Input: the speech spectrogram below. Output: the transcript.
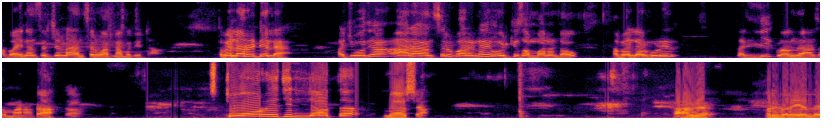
അപ്പോൾ അതിനനുസരിച്ചുള്ള ആൻസർ പറഞ്ഞാൽ മതി കേട്ടോ. അപ്പോൾ എല്ലാവരും റെഡി അല്ലേ? ആ ചോദ്യം ആരാ ആൻസർ പറയണേ അവർക്ക് സമ്മാനം ഉണ്ടാവും. അപ്പോൾ എല്ലാവരും കൂടി തല്ലി വാങ്ങുക ആ സമ്മാനം കേട്ടോ. സ്റ്റോറേജ് ഇല്ലാത്ത മേശ. ആകെ പറയും പറയാ എന്താ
